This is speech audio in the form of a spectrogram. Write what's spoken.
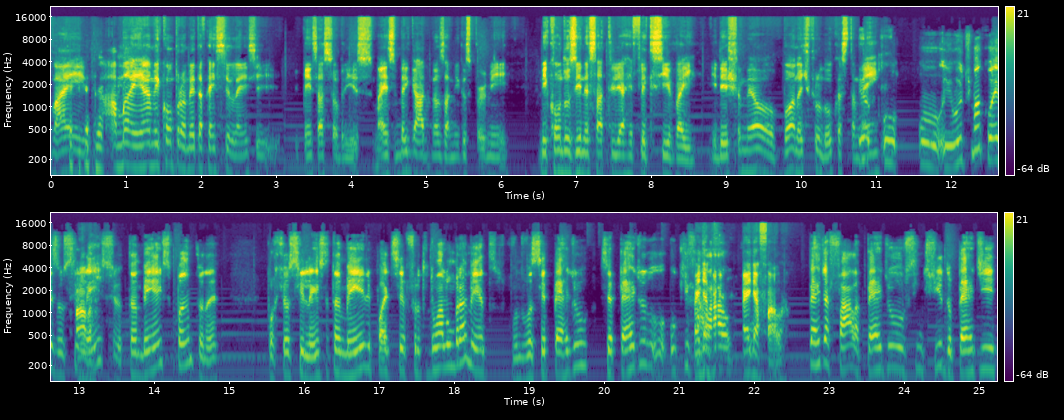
vai. amanhã me comprometo a ficar em silêncio e, e pensar sobre isso. Mas obrigado, meus amigos, por me me conduzir nessa trilha reflexiva aí. E deixo meu boa noite pro Lucas também. E, o, o, e última coisa, o silêncio Fala. também é espanto, né? porque o silêncio também ele pode ser fruto de um alumbramento. Quando você perde o, você perde o, o que Perde falar, a, perde a fala. perde a fala, perde o sentido, perde.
